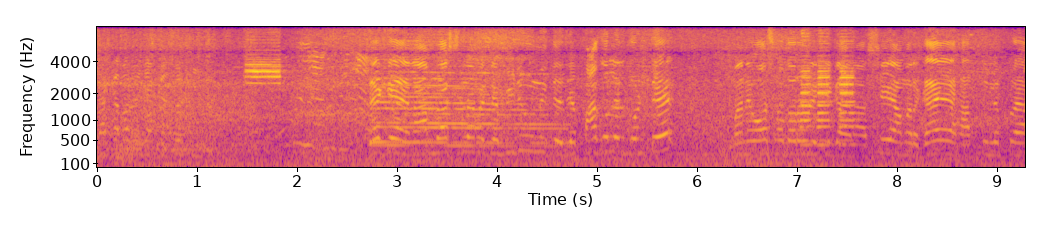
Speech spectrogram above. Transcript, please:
দেখা বড় হয়ে যাবে, তোর কি? আসছিলাম একটা ভিডিও নিতে যে পাগলের কণ্ঠে মানে অসাধারণ একটি গান। সে আমার গায়ে হাত তুলে প্রায়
